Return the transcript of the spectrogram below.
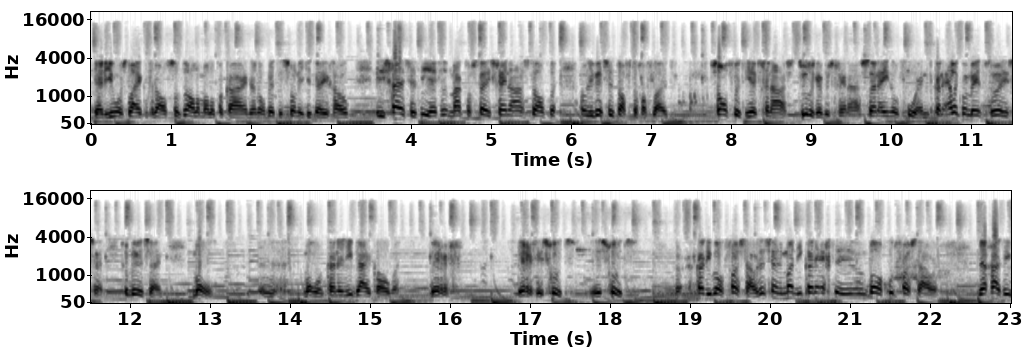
Ja, die jongens lijken van alles allemaal op elkaar. En dan nog met het zonnetje tegen ook. En die scheidsrechter, die heeft, maakt nog steeds geen aanstalten om die wedstrijd af te gaan fluiten. Zandvoort die heeft geen haast. Tuurlijk hebben ze geen haast. Ze staan 1-0 voor. En het kan elk moment geweest zijn, gebeurd zijn. Mol. Eh, Mol kan er niet bij komen. Berg. Berg is goed. Is goed. Kan die bal vasthouden. Dat is een man die kan echt eh, een bal goed vasthouden. Dan gaat hij,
